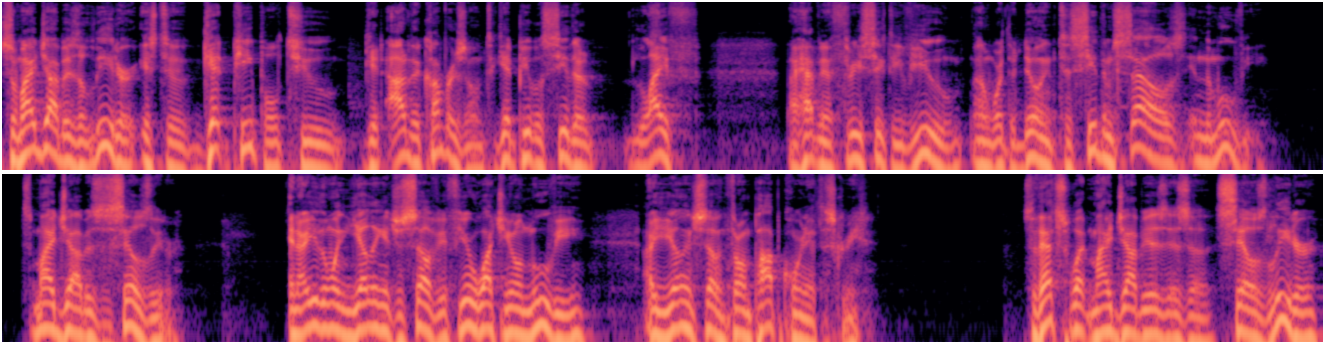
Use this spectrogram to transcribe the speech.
So my job as a leader is to get people to get out of their comfort zone, to get people to see their life by having a 360 view on what they're doing, to see themselves in the movie. It's my job as a sales leader. And are you the one yelling at yourself? If you're watching your own movie, are you yelling at yourself and throwing popcorn at the screen? So that's what my job is as a sales leader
